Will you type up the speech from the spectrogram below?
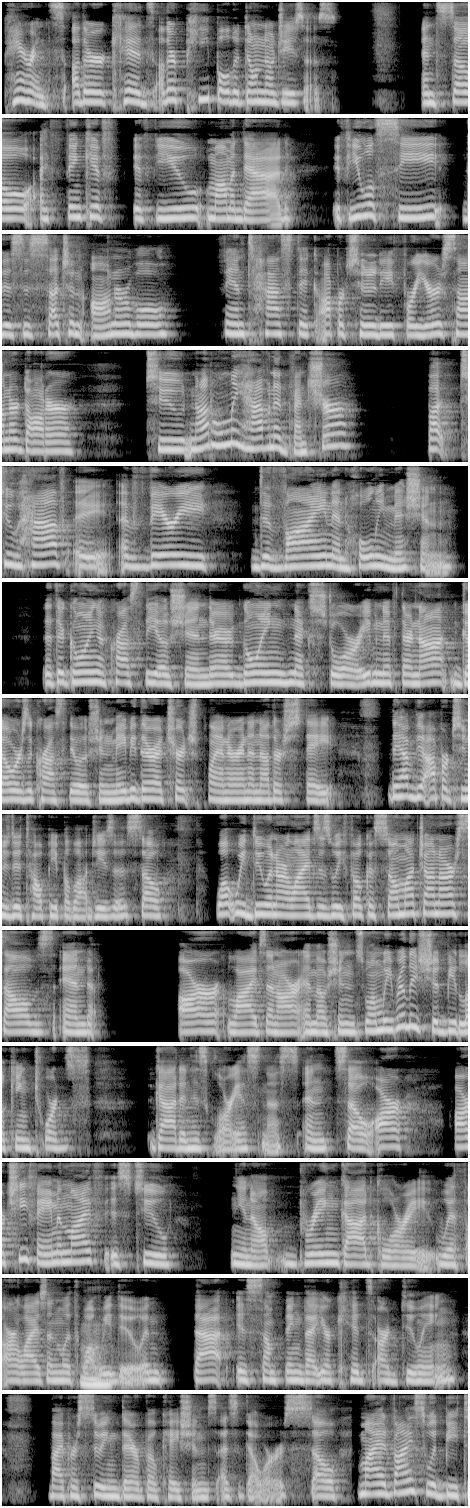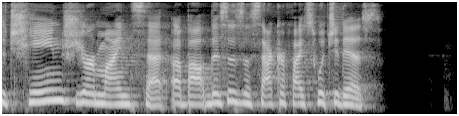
parents, other kids, other people that don't know Jesus. And so I think if if you mom and dad, if you will see this is such an honorable, fantastic opportunity for your son or daughter to not only have an adventure, but to have a, a very divine and holy mission that they're going across the ocean, they're going next door, even if they're not goers across the ocean, maybe they're a church planter in another state. They have the opportunity to tell people about Jesus. So, what we do in our lives is we focus so much on ourselves and our lives and our emotions when we really should be looking towards God and his gloriousness. And so our our chief aim in life is to you know bring God glory with our lives and with what mm-hmm. we do. And that is something that your kids are doing by pursuing their vocations as goers. So my advice would be to change your mindset about this is a sacrifice which it is.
